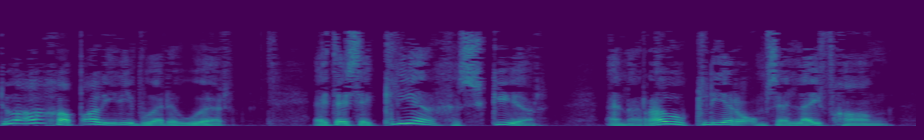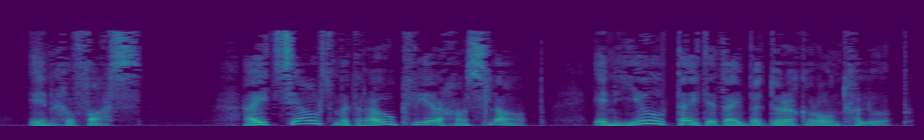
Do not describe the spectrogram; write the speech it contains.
Toe Agab al hierdie woorde hoor, het hy sy klere geskeur en rou klere om sy lyf gehang en gevas. Hy het selfs met rou klere gaan slaap en heeltyd het hy bedruk rondgeloop.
